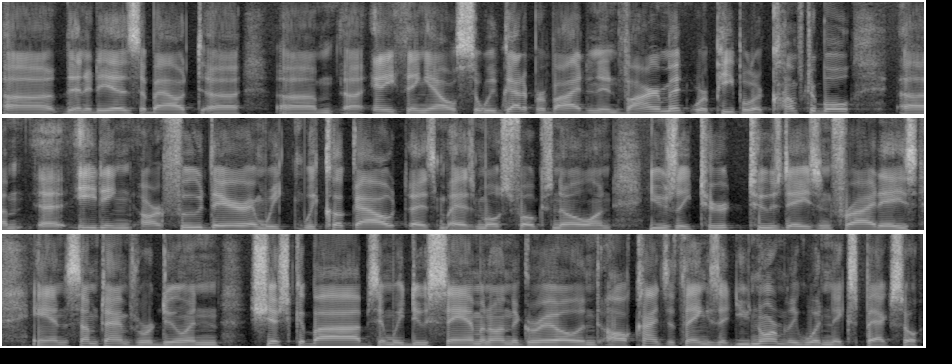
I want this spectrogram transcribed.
uh, than it is about uh, um, anything else. So we've got to provide an environment where people are comfortable um, eating our food there, and we, we cook out, as, as most folks know, on usually Tuesdays and Fridays, and sometimes we're doing shish kebabs and we do salmon on the grill and all kinds of things that you normally wouldn't expect. So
